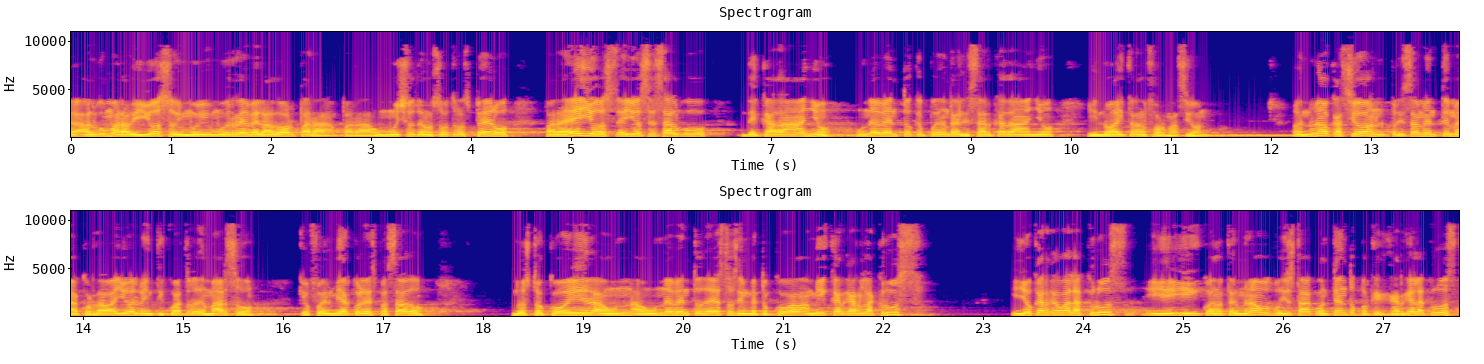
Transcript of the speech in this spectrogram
eh, algo maravilloso y muy, muy revelador para, para muchos de nosotros, pero para ellos, ellos es algo de cada año, un evento que pueden realizar cada año y no hay transformación. En una ocasión, precisamente me acordaba yo el 24 de marzo, que fue el miércoles pasado, nos tocó ir a un, a un evento de estos y me tocó a mí cargar la cruz. Y yo cargaba la cruz y, cuando terminamos, pues yo estaba contento porque cargué la cruz,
